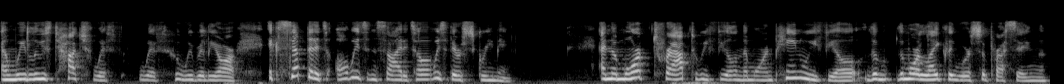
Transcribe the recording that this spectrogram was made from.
And we lose touch with with who we really are except that it's always inside. It's always there screaming and the more trapped we feel and the more in pain we feel the, the more likely we're suppressing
